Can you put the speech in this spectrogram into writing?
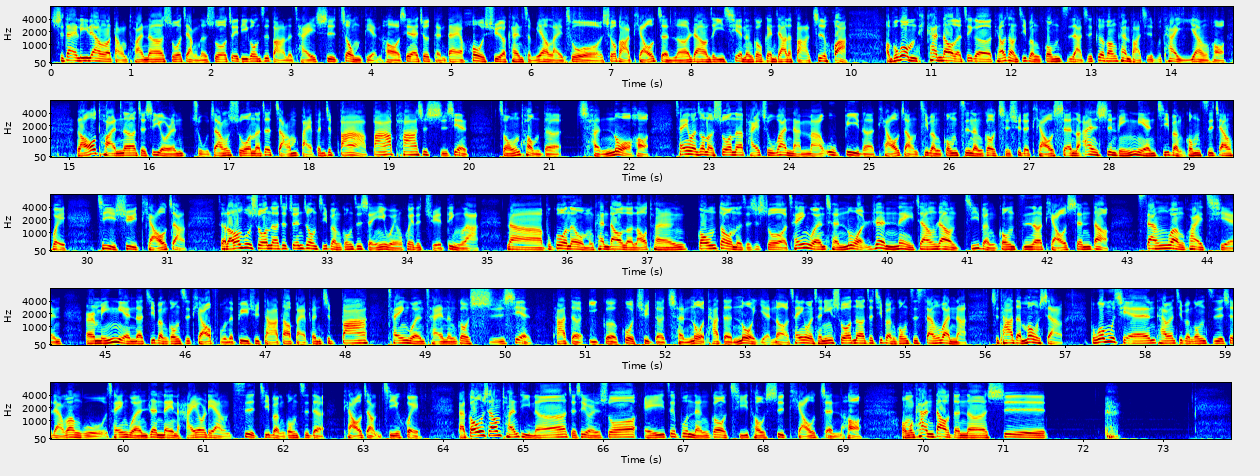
时代力量啊，党团呢所讲的说最低工资法呢才是重点哈，现在就等待后续要看怎么样来做修法调整了，让这一切能够更加的法制化啊。不过我们看到了这个调整基本工资啊，其实各方看法其实不太一样哈。劳团呢只是有人主张说呢，这涨百分之八啊，八趴是实现总统的。承诺哈，蔡英文总统说呢，排除万难嘛，务必呢调涨基本工资，能够持续的调升呢，暗示明年基本工资将会继续调涨。这劳动部说呢，这尊重基本工资审议委员会的决定啦。那不过呢，我们看到了劳团公斗呢，则是说蔡英文承诺任内将让基本工资呢调升到三万块钱，而明年呢基本工资调幅呢必须达到百分之八，蔡英文才能够实现。他的一个过去的承诺，他的诺言哦。蔡英文曾经说呢，这基本工资三万呐、是他的梦想。不过目前台湾基本工资是两万五，蔡英文任内呢还有两次基本工资的调整机会。那工商团体呢，则是有人说，诶，这不能够齐头式调整哈。我们看到的呢是。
